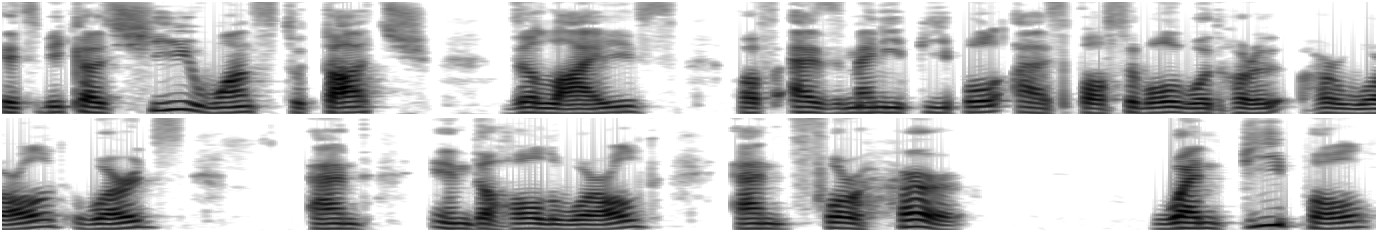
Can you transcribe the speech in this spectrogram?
it's because she wants to touch the lives of as many people as possible with her, her world words and in the whole world. And for her, when people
